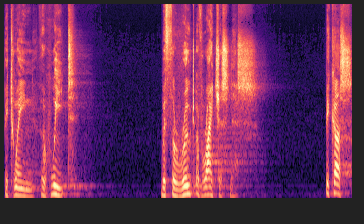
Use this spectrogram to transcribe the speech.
between the wheat with the root of righteousness because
